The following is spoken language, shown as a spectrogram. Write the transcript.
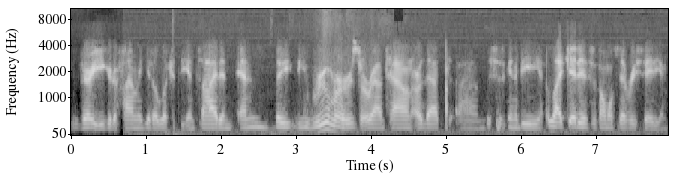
very eager to finally get a look at the inside, and and the the rumors around town are that um, this is going to be like it is with almost every stadium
